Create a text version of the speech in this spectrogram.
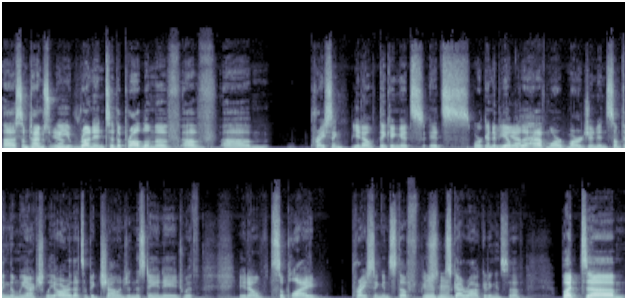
Uh, sometimes we run into the problem of of um, pricing, you know, thinking it's it's we're going to be able to have more margin in something than we actually are. That's a big challenge in this day and age with, you know, supply pricing and stuff just Mhm. skyrocketing and stuff. But um,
